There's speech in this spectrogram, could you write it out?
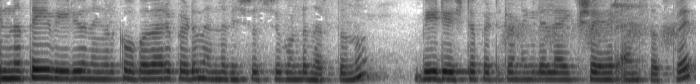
ഇന്നത്തെ ഈ വീഡിയോ നിങ്ങൾക്ക് ഉപകാരപ്പെടും എന്ന് വിശ്വസിച്ചുകൊണ്ട് നിർത്തുന്നു. വീഡിയോ ഇഷ്ടപ്പെട്ടിട്ടുണ്ടെങ്കിൽ ലൈക്ക് ഷെയർ ആൻഡ് സബ്സ്ക്രൈബ്.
